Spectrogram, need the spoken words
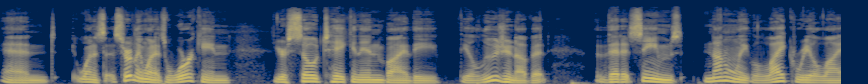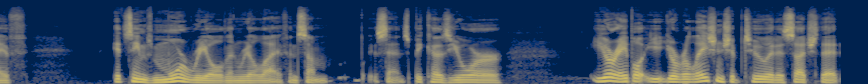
And when it's certainly when it's working you're so taken in by the the illusion of it that it seems not only like real life, it seems more real than real life in some sense because you're you're able your relationship to it is such that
